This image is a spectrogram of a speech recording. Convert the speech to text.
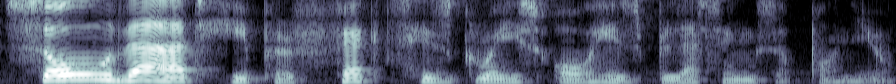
so that he perfects his grace or his blessings upon you.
